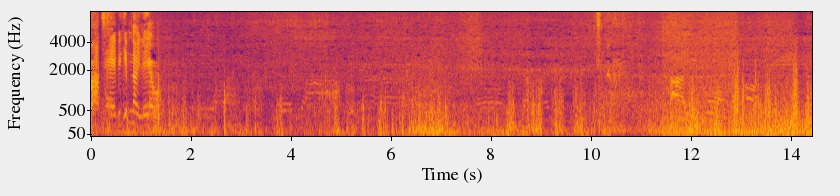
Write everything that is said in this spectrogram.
ฝากแชร์ไปทิพย์หน่อยเร็ว ตายป่วยอ่อน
